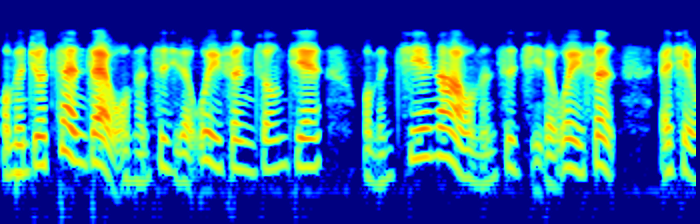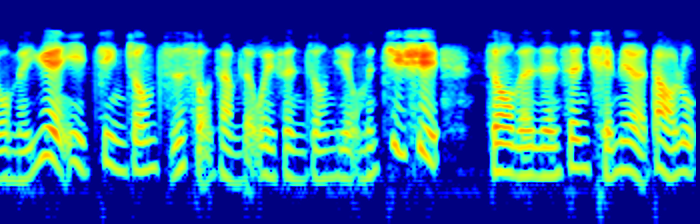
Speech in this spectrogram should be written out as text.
我们就站在我们自己的位分中间，我们接纳我们自己的位分，而且我们愿意尽忠职守在我们的位分中间，我们继续走我们人生前面的道路。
